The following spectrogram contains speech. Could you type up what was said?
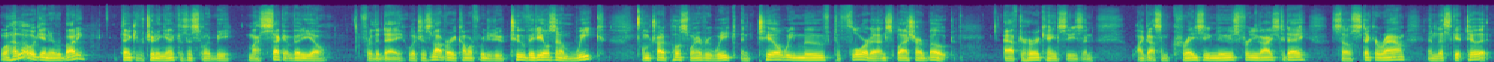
Well, hello again, everybody. Thank you for tuning in because this is going to be my second video for the day, which is not very common for me to do two videos in a week. I'm going to try to post one every week until we move to Florida and splash our boat after hurricane season. I got some crazy news for you guys today, so stick around and let's get to it.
